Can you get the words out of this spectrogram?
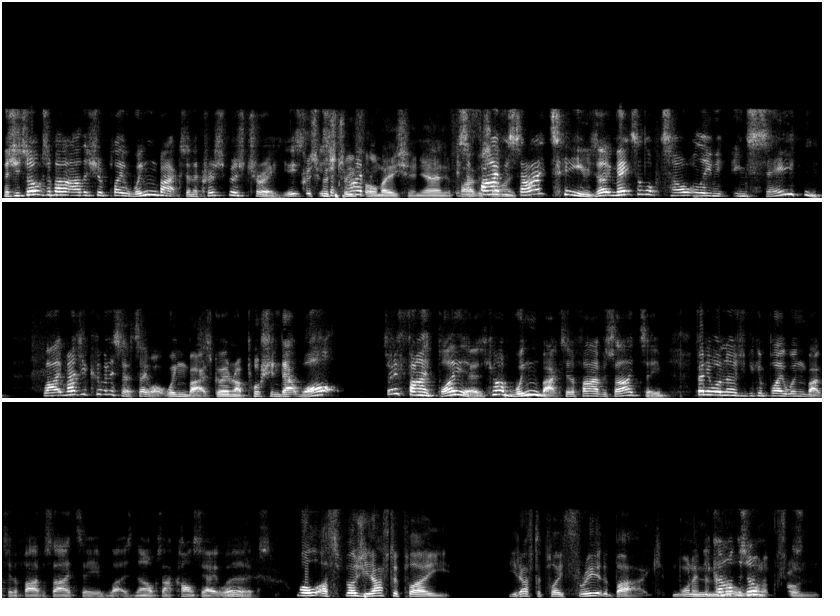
and she talks about how they should play wing backs and a Christmas tree. It's, Christmas it's a tree five, formation, yeah, It's a five five-a-side team. So it makes it look totally insane. Like imagine coming in and saying, "Tell you what, wing backs going around pushing that what." It's only five players. You can't have wing backs in a five-a-side team. If anyone knows if you can play wing backs in a five-a-side team, let us know because I can't see how it works. Well, I suppose you'd have to play. You'd have to play three at the back, one in the You middle, one up front.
